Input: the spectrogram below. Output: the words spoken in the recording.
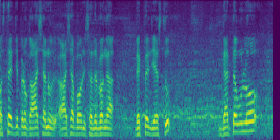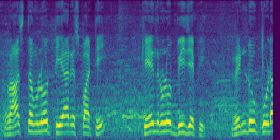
వస్తాయని చెప్పిన ఒక ఆశను ఆశాభావాన్ని సందర్భంగా వ్యక్తం చేస్తూ గతంలో రాష్ట్రంలో టీఆర్ఎస్ పార్టీ కేంద్రంలో బీజేపీ రెండూ కూడా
